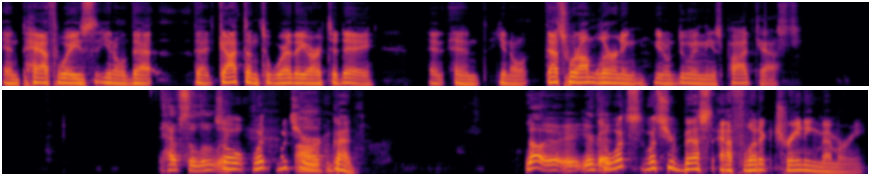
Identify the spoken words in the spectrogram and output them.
and pathways you know that that got them to where they are today. And and you know that's what i'm learning you know doing these podcasts. Absolutely. So what what's your uh, go ahead. no you're, you're good. so what's what's your best athletic training memory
